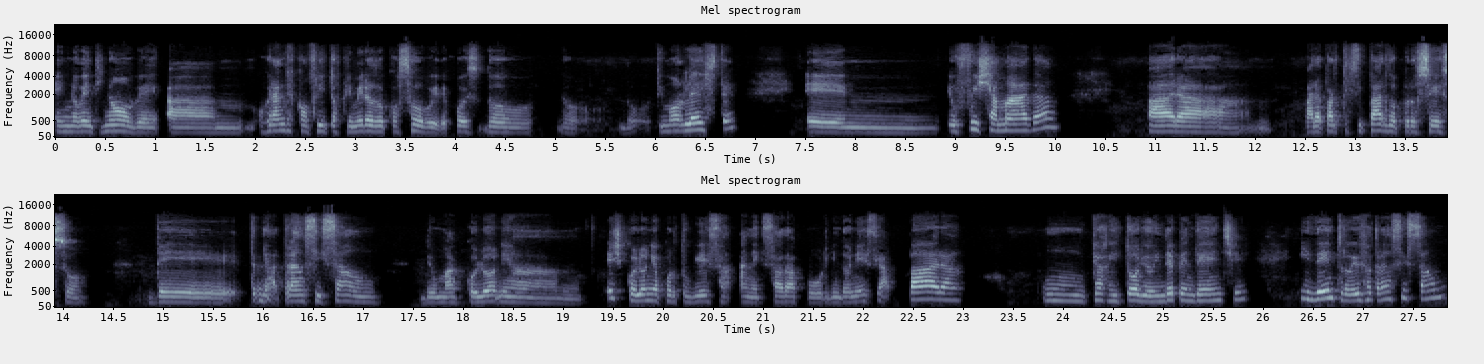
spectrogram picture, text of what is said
em 99 a, grandes conflitos, primeiro do Kosovo e depois do, do, do Timor-Leste, eh, eu fui chamada para, para participar do processo de, da transição de uma colônia, ex-colônia portuguesa anexada por Indonésia para um território independente e dentro dessa transição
